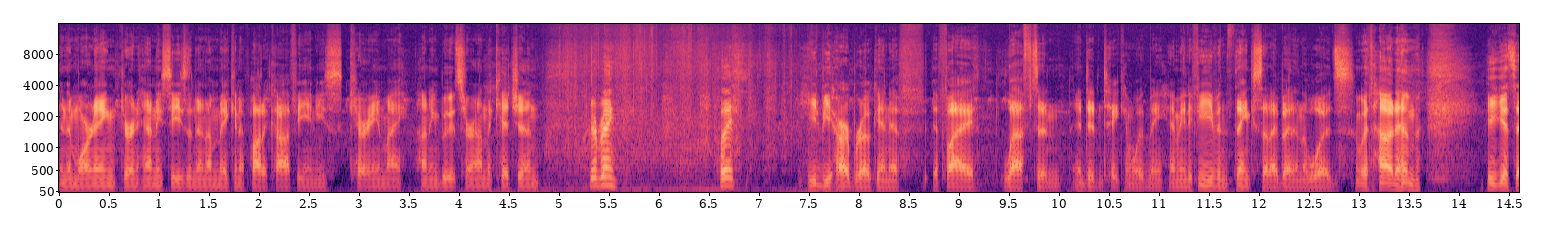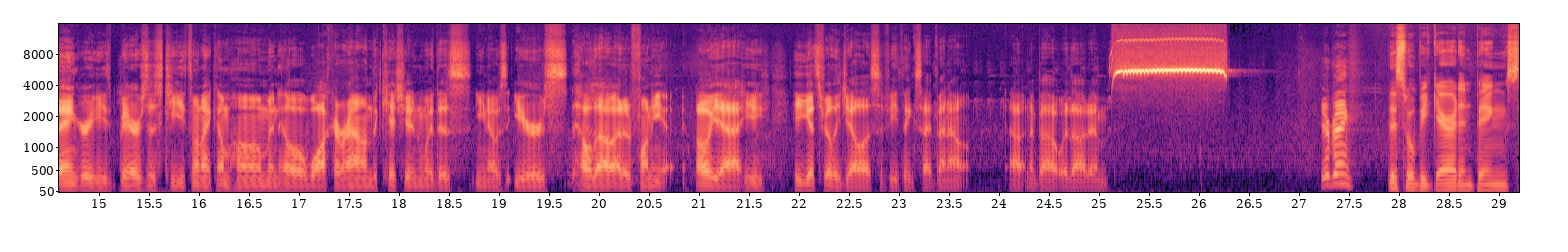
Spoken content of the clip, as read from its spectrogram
in the morning during hunting season, and I'm making a pot of coffee, and he's carrying my hunting boots around the kitchen. Here, Bing, please. He'd be heartbroken if if I left and, and didn't take him with me. I mean, if he even thinks that I've been in the woods without him, he gets angry. He bares his teeth when I come home, and he'll walk around the kitchen with his, you know, his ears held out at a funny. Oh yeah, he he gets really jealous if he thinks I've been out out and about without him. Here, Bing. This will be Garrett and Bing's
